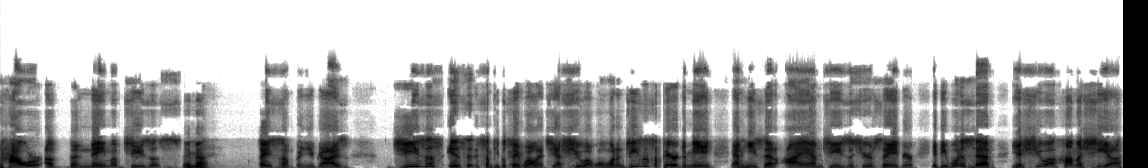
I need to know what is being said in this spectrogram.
power of the name of Jesus. Amen. Say something, you guys. Jesus is, some people say, well, it's Yeshua. Well, when Jesus appeared to me and he said, I am Jesus, your Savior, if he would have said Yeshua HaMashiach,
